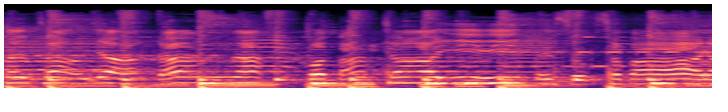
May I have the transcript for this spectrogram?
เป็นสาวอยากดังก็ตามใจเป็นสุขสบาย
